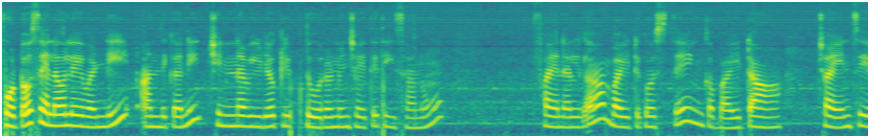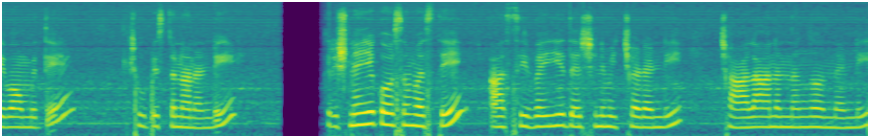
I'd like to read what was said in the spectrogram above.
ఫొటోస్ ఎలా లేవండి? అందుకని చిన్న వీడియో క్లిప్ దూరం నుంచి అయితే తీసాను ఫైనల్గా బయటకు వస్తే ఇంకా బయట చైన్స్ ఏవో అమ్మితే చూపిస్తున్నానండి. కృష్ణయ్య కోసం వస్తే ఆ శివయ్య దర్శనం ఇచ్చాడండి చాలా ఆనందంగా ఉందండి.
